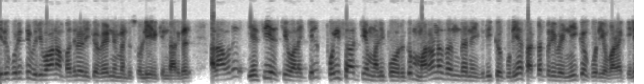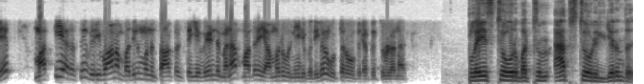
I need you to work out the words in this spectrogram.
இது குறித்து விரிவான பதிலளிக்க வேண்டும் என்று சொல்லியிருக்கின்றார்கள். அதாவது எஸ்சி எஸ்டி வழக்கில் பொய் சாட்சியம் அளிப்பவருக்கு மரண தண்டனை விதிக்கக்கூடிய சட்டப்பிரிவை நீக்கக்கூடிய வழக்கிலே மத்திய அரசு விரிவான பதில் மனு தாக்கல் செய்ய வேண்டும் என மதுரை அமர்வு நீதிபதிகள் உத்தரவு பிறப்பித்துள்ளனர். பிளே ஸ்டோர் மற்றும் ஆப் ஸ்டோரில் இருந்து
